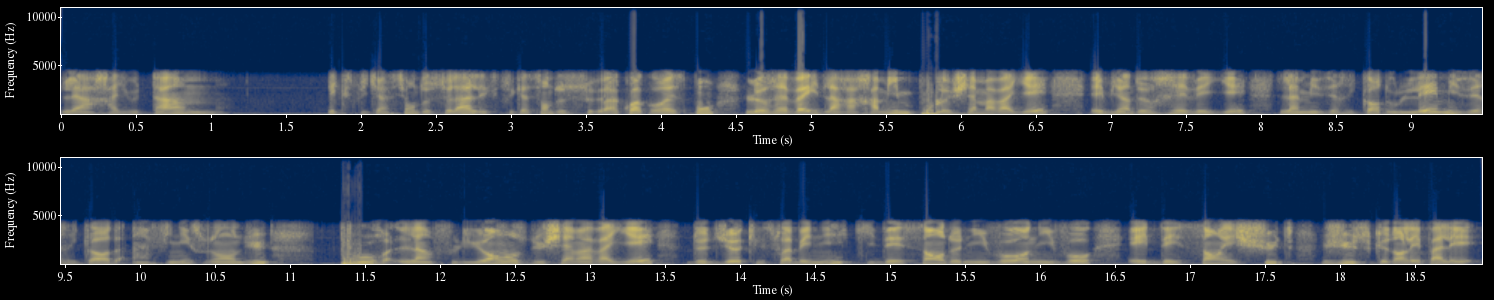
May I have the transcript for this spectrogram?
להחיותם. L'explication de cela, l'explication de ce à quoi correspond le réveil de la Rachamim pour le Shem Havayé, eh bien de réveiller la miséricorde ou les miséricordes infinies sous-entendues pour l'influence du Shem Havayé, de Dieu qu'il soit béni, qui descend de niveau en niveau et descend et chute jusque dans les palais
